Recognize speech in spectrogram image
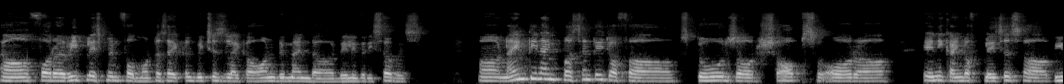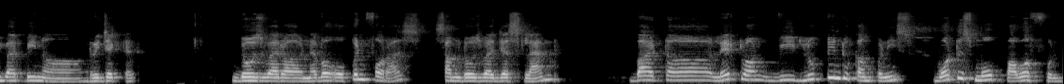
uh, for a replacement for motorcycle, which is like a on-demand uh, delivery service. 99% of uh, stores or shops or uh, any kind of places uh, we were being rejected. Those were never open for us. Some doors were just slammed. But later on, we looked into companies. What is more powerful?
